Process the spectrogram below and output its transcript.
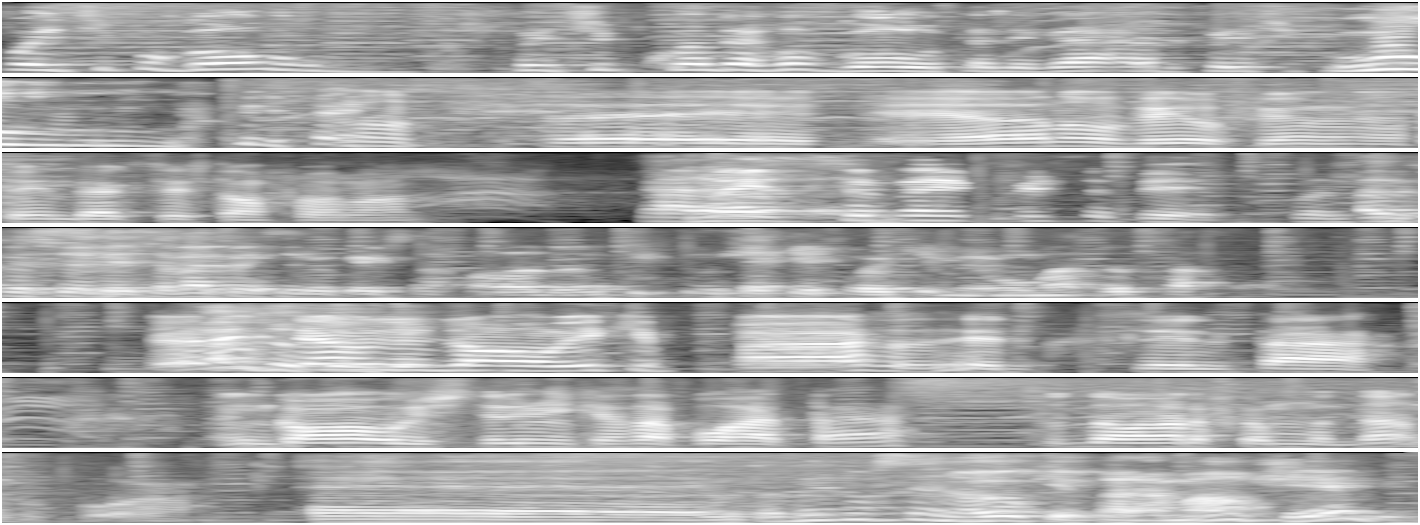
Foi tipo gol. Foi tipo quando errou gol, tá ligado? Foi tipo. Uh! Não sei. Eu não vi o filme, não tenho ideia do que vocês estão falando. Cara, Mas você vai perceber. Vai perceber, você vai perceber o que a gente tá falando. Antes que o checkpoint mesmo, o Matheus tá certo. Eu nem sei onde o John Wick passa, se ele, se ele tá. Em qual streaming que essa porra tá. Toda hora fica mudando, porra. É. Eu também não sei não. É o quê? Paramount chega?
